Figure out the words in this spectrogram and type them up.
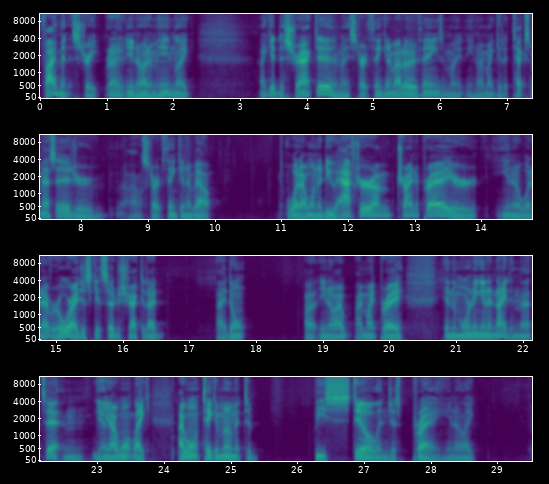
five minutes straight. Right. you know what i mean? Like i get distracted and i start thinking about other things. And might you know i might get a text message or i'll start thinking about what i want to do after i'm trying to pray or you know whatever. Or i just get so distracted i i don't uh, you know i i might pray in the morning and at night and that's it. And Yeah. you know i won't like i won't take a moment to be still and just pray. You know like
